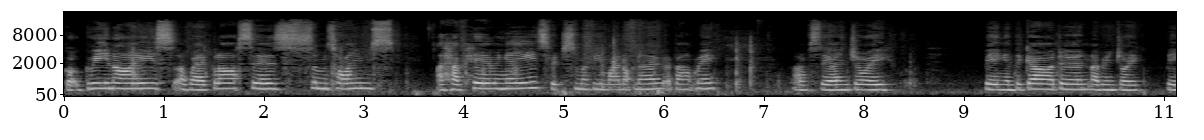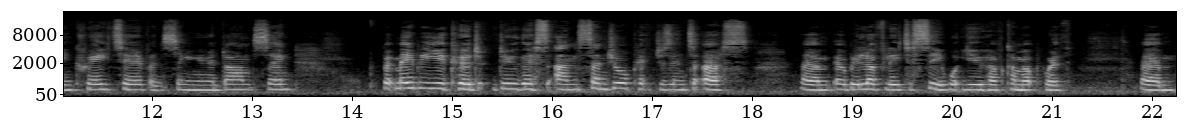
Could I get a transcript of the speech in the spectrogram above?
got green eyes. I wear glasses sometimes. I have hearing aids which some of you might not know about me. Obviously I enjoy being in the garden I enjoy being creative and singing and dancing. But maybe you could do this and send your pictures into us. Um, it would be lovely to see what you have come up with. Um,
